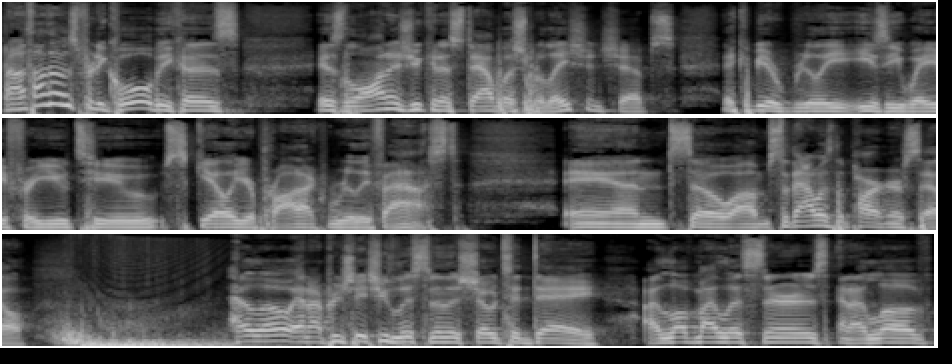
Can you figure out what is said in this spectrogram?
And I thought that was pretty cool because as long as you can establish relationships, it could be a really easy way for you to scale your product really fast. And so, um, so that was the partner sale. Hello, and I appreciate you listening to the show today. I love my listeners and I love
